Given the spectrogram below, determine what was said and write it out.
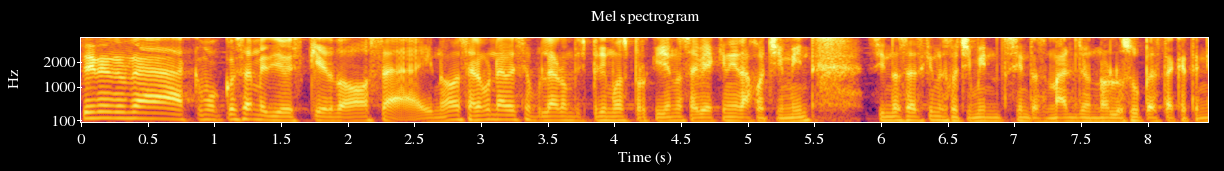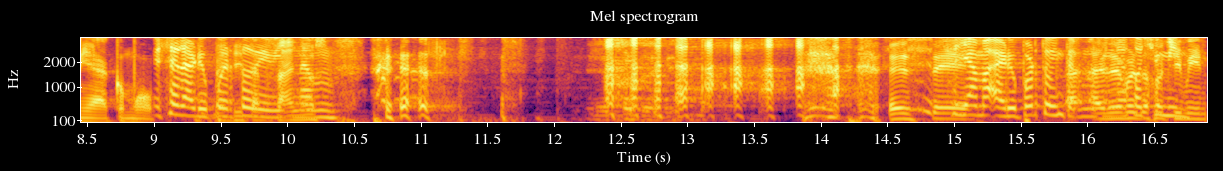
Tienen una como cosa medio izquierdosa y no. O sea, alguna vez se burlaron mis primos porque yo no sabía quién era Ho Chi Minh. Si no sabes quién es Ho Chi Minh, no te sientas mal. Yo no lo supe hasta que tenía como. Es el aeropuerto de Vietnam. Este, Se llama Aeropuerto Internacional aeropuerto Ho Chi. Minh.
